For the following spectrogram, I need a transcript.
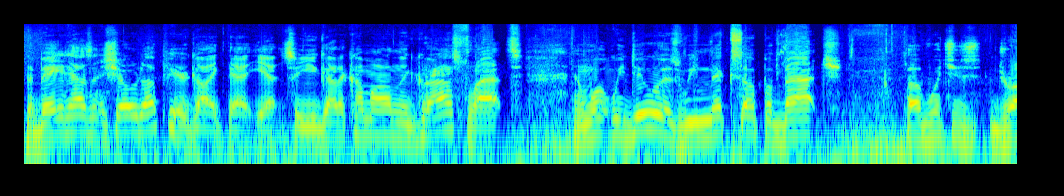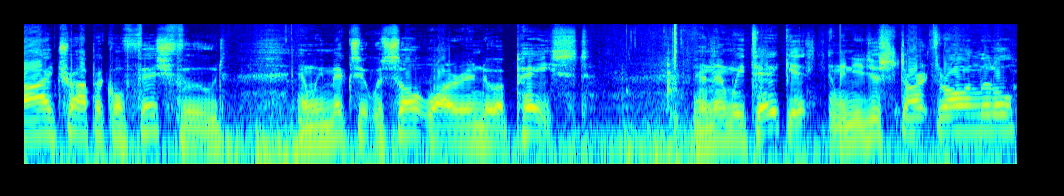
The bait hasn't showed up here like that yet, so you got to come out on the grass flats. And what we do is we mix up a batch of which is dry tropical fish food, and we mix it with salt water into a paste. And then we take it and you just start throwing little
